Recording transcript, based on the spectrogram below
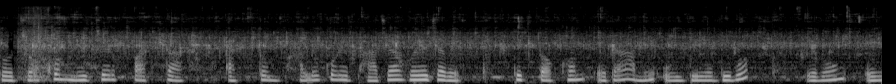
তো যখন নিচের পাটটা একদম ভালো করে ভাজা হয়ে যাবে, ঠিক তখন এটা আমি উল্টিয়ে দিব এবং এই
